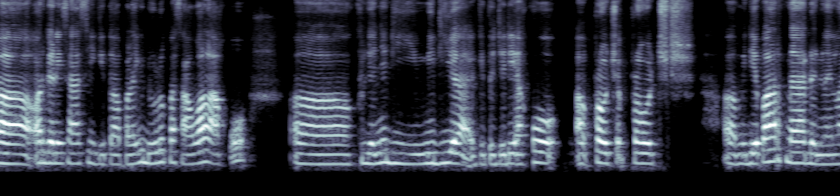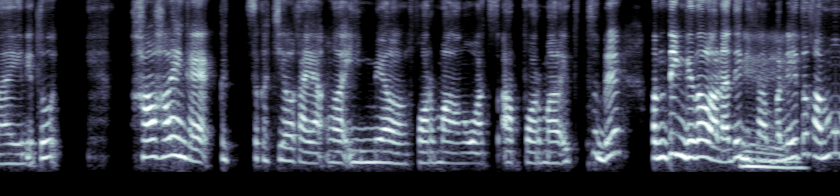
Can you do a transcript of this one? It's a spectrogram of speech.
uh, organisasi gitu. Apalagi dulu pas awal aku uh, kerjanya di media gitu jadi aku approach approach uh, media partner dan lain-lain itu hal-hal yang kayak ke sekecil kayak nge-email formal, nge-WhatsApp formal itu sebenarnya penting gitu loh. Nanti di yeah, company yeah. itu kamu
